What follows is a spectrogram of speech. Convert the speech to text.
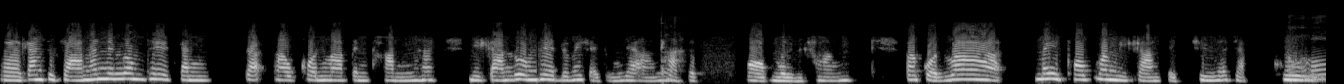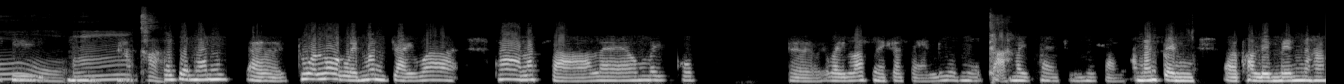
เอ่อการศึกษานั้นในร่วมเพศกันจะเอาคนมาเป็นพันนะคะมีการร่วมเพศโดยไม่ใส่ถุงยางเนี่ยค่ะเกือบออกหมื่นครั้ง ปรากฏว่า ไม่พบว่ามีการติดเชื้อจากคู่ที่อืมค่ะเพราะฉะนั้นเอ่อทั่วโลกเลยมั่นใจว่าถ้ารักษาแล้วไม่พบเอ่อไวรัสในกระแสเลือดเนี่ยจะค่ะไม่แพร่เชื้อให้ใครอันนั้นเป็นเอ่อ parliament นะคะ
